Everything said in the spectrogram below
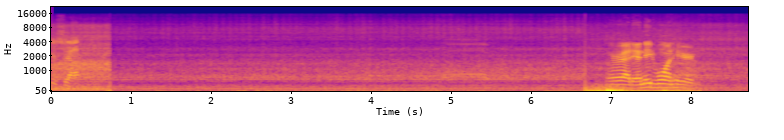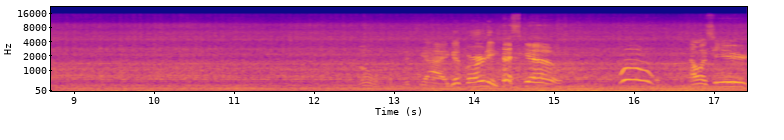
Good shot. Alrighty, I need one here. Oh, Good guy. Good birdie. Let's go. Woo! That was huge.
